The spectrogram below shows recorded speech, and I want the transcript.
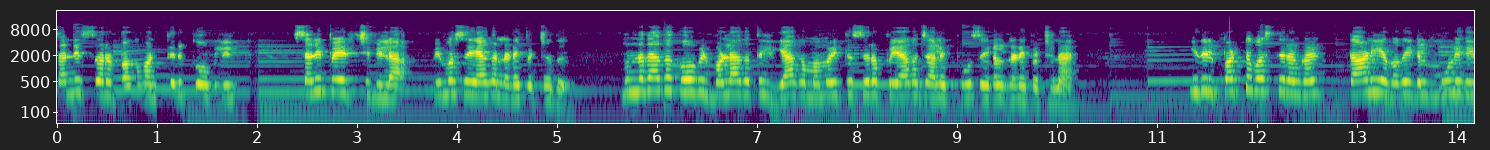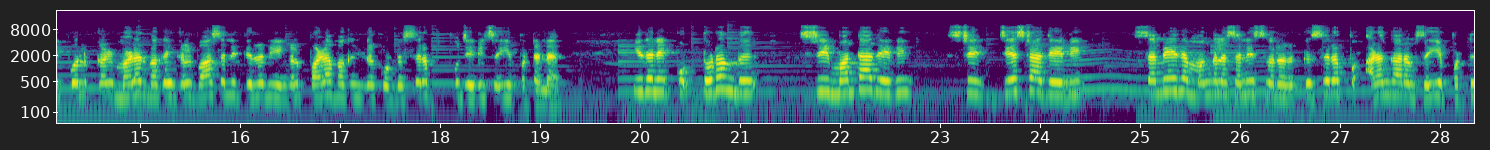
சனீஸ்வரர் பகவான் திருக்கோவிலில் சனிப்பெயர்ச்சி விழா விமர்சையாக நடைபெற்றது. முன்னதாக கோவில் வளாகத்தில் யாகம் அமைத்து சிறப்பு யாகசாலை பூசைகள் நடைபெற்றன. இதில் பட்டு வஸ்திரங்கள் தானிய வகைகள் மூலிகை பொருட்கள் மலர் வகைகள் வாசனை திரவியங்கள் பல வகைகள் கொண்டு சிறப்பு பூஜைகள் செய்யப்பட்டன. இதனை தொடர்ந்து ஸ்ரீ மந்தாதேவி ஸ்ரீ ஜேஷ்டாதேவி சமேத மங்கள சனீஸ்வரருக்கு சிறப்பு அலங்காரம் செய்யப்பட்டு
